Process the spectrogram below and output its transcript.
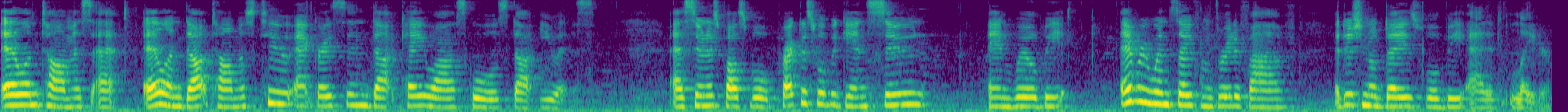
Ellen Thomas at ellen.thomas2 at grayson.kyschools.us. As soon as possible, practice will begin soon and will be every Wednesday from 3 to 5. Additional days will be added later.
